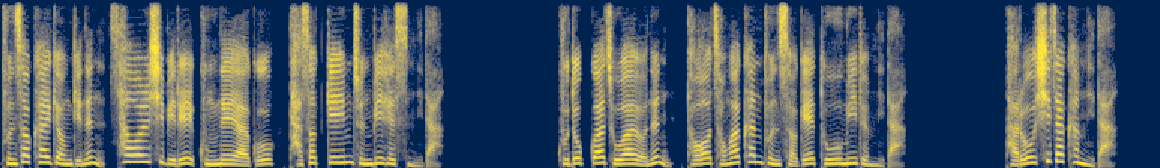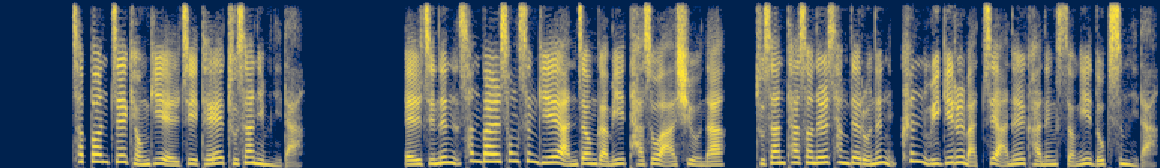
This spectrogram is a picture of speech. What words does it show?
분석할 경기는 4월 11일 국내 야구 5게임 준비했습니다. 구독과 좋아요는 더 정확한 분석에 도움이 됩니다. 바로 시작합니다. 첫 번째 경기 LG 대 두산입니다. LG는 선발 송승기의 안정감이 다소 아쉬우나 두산 타선을 상대로는 큰 위기를 맞지 않을 가능성이 높습니다.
